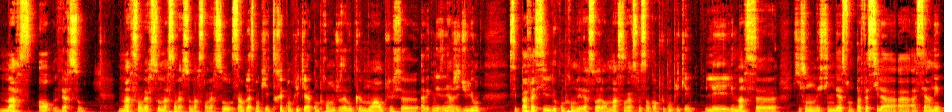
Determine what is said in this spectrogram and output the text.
Mars en verso. Mars en verso, Mars en verso, Mars en verso, c'est un placement qui est très compliqué à comprendre. Je vous avoue que moi, en plus, euh, avec mes énergies du lion, c'est pas facile de comprendre les versos. Alors Mars en verso, c'est encore plus compliqué. Les, les Mars euh, qui sont dans des signes d'air sont pas faciles à, cerner.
